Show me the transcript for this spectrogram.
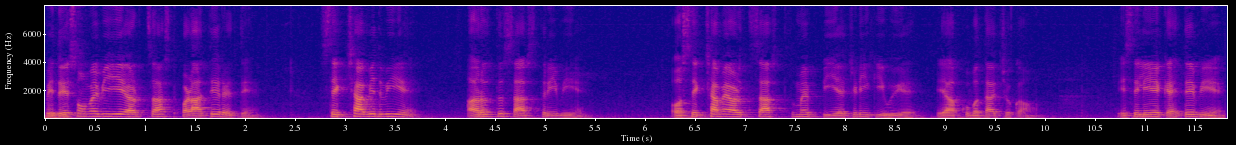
विदेशों में भी ये अर्थशास्त्र पढ़ाते रहते हैं, शिक्षाविद भी हैं, अर्थशास्त्री भी हैं। और शिक्षा में अर्थशास्त्र में पीएचडी की हुई है, ये आपको बता चुका हूँ। इसीलिए कहते भी हैं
